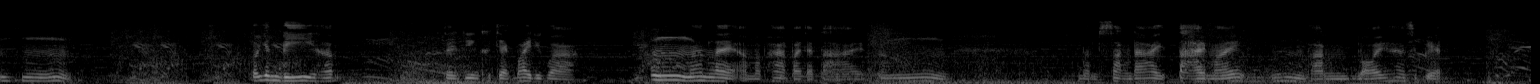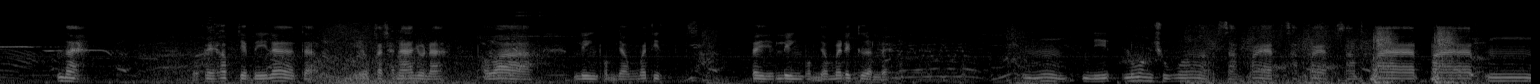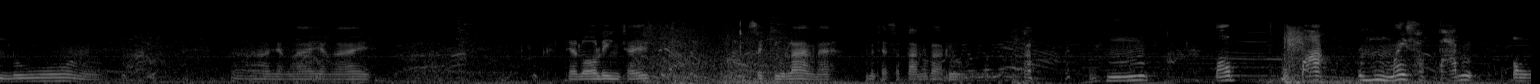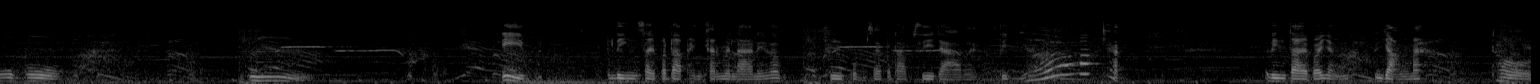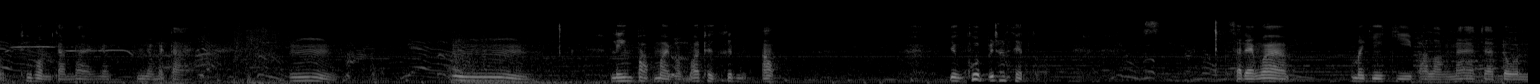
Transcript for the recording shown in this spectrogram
อือหือก็ยังดีครับ แต่จริงคือแจกใบดีกว่า อืมนั่นแหละอามาพาดไปแต่ตาย อืมมันสั่งได้ตายไหมอืมพันร้อยห้าสิบเอ็ดนะโอเคครับเกมนี้น่าจะมีโอกาสชนะอยู่นะ เพราะว่าลิงผมยังไม่ติดไปลิงผมยังไม่ได้เกิดเลย อืม นี้ล่วงชัวสามแปดสามแปดสามแปดแปดอืมล่วง ยังไง ยังไง เดี๋ยวรอลิงใช้สกิลล่างนะ มันจะสตันหรือเปล่าดูครับหือตบปักไม่สตัน โอ้โห อืมอีลิงใส่ประดับแห่งการเวลานี่ก็คือผมใส่ประดับสีดาวเลยติดเยอะจัดลิงตายไปอย่างยังนะ เท่าที่ผมจำได้ยังยังไม่ตาย อืม อืม ลิงปรับใหม่ผมว่าถึงขึ้น เอายังพูดไม่ทันเสร็จ แสดงว่าเมื่อกี้กีพลังน่าจะโดน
